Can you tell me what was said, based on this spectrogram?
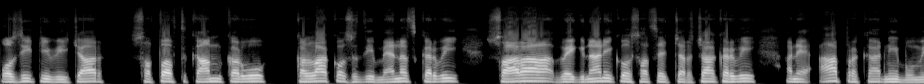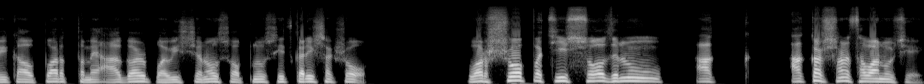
પોઝિટિવ વિચાર, સતત કામ કરવું, કલાકો સુધી મહેનત કરવી, સારા વૈજ્ઞાનિકો સાથે ચર્ચા કરવી અને આ પ્રકારની ભૂમિકા ઉપર તમે આગળ ભવિષ્યનો સ્વપ્ન સિદ્ધ કરી શકશો. વર્ષો પછી શોધનું આકર્ષણ થવાનું છે.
